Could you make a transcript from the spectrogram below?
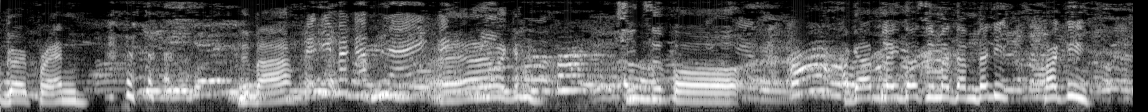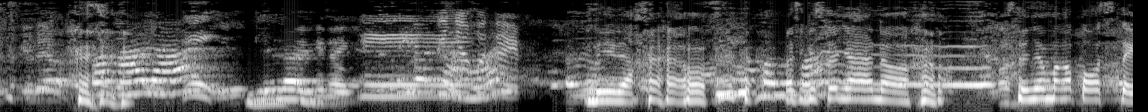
girlfriend? Di ba? Pwede mag-apply? Ayan, mag Shih Tzu po. Mag-apply daw si Madam Dali. Hey. Hindi niya ako type. Hindi na. Mas gusto niya ano. Gusto niya mga poste.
